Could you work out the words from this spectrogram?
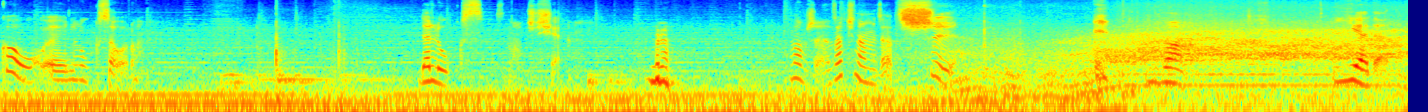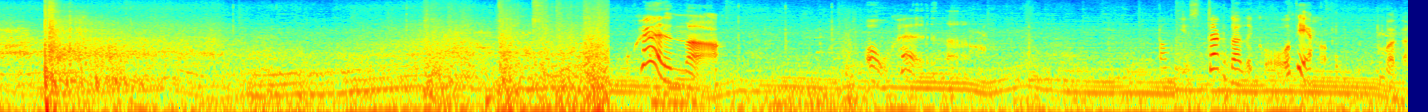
koło y, Luxor. Deluxe znaczy się. Dobra. Dobrze, zaczynamy za 3 2 1 Helna! O, Helna! Pan jest tak daleko, odjechał. Uwaga,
